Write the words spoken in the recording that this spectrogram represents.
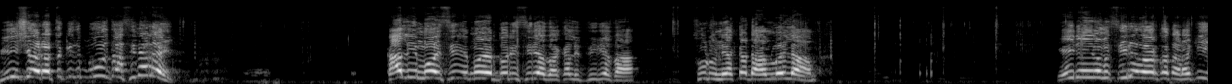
বিষয়টা তো কিছু বুঝতেছি না রে। কালি মই ময়ের দড়ি সিরিয়া যা, কালি সিরিয়া যা। শুরুন একটা দাম লইলাম। এইটা এরকম সিরিয়া যাওয়ার কথা নাকি?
